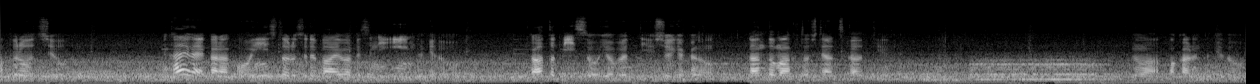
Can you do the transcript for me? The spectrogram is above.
アプローチを海外からこうインストールする場合は別にいいんだけどアートピースを呼ぶっていう集客のランドマークとして扱うっていうのは分かるんだけど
